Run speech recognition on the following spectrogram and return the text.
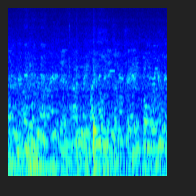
まず入ったら一杯飲む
